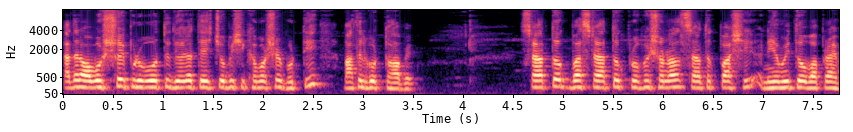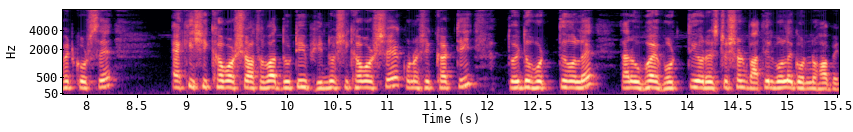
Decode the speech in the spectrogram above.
তাদের অবশ্যই পূর্ববর্তী দুই হাজার তেইশ চব্বিশ শিক্ষাবর্ষের ভর্তি বাতিল করতে হবে। স্নাতক বা স্নাতক প্রফেশনাল স্নাতক পাশ, নিয়মিত বা প্রাইভেট কোর্সে একই শিক্ষাবর্ষে অথবা দুটি ভিন্ন শিক্ষাবর্ষে কোনো শিক্ষার্থী দ্বৈত ভর্তি হলে তার উভয় ভর্তি ও রেজিস্ট্রেশন বাতিল বলে গণ্য হবে।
